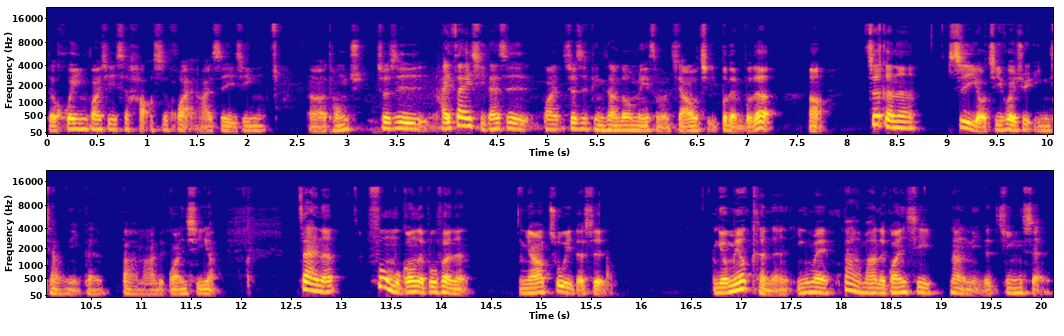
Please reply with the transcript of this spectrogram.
的婚姻关系是好是坏，还是已经呃同居，就是还在一起，但是关就是平常都没什么交集，不冷不热啊。这个呢是有机会去影响你跟爸妈的关系啊。再呢，父母宫的部分呢，你要注意的是，有没有可能因为爸妈的关系，让你的精神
